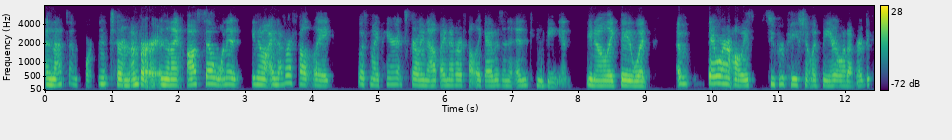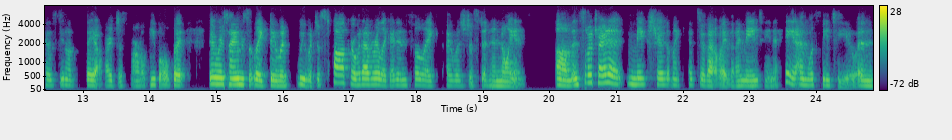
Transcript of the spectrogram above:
and that's important to remember. And then I also wanted, you know, I never felt like with my parents growing up, I never felt like I was an inconvenience. You know, like they would, uh, they weren't always super patient with me or whatever because you know they are just normal people. But there were times that like they would, we would just talk or whatever. Like I didn't feel like I was just an annoyance. Um, and so I try to make sure that my kids are that way. That I maintain it. Hey, I'm listening to you, and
